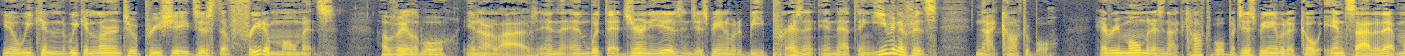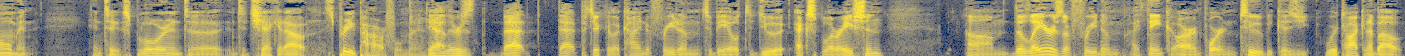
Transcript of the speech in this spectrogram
you know we can we can learn to appreciate just the freedom moments available in our lives and and what that journey is and just being able to be present in that thing even if it's not comfortable. Every moment is not comfortable but just being able to go inside of that moment and to explore and to and to check it out. It's pretty powerful man. Yeah there's that that particular kind of freedom to be able to do exploration. Um, the layers of freedom i think are important too because we're talking about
